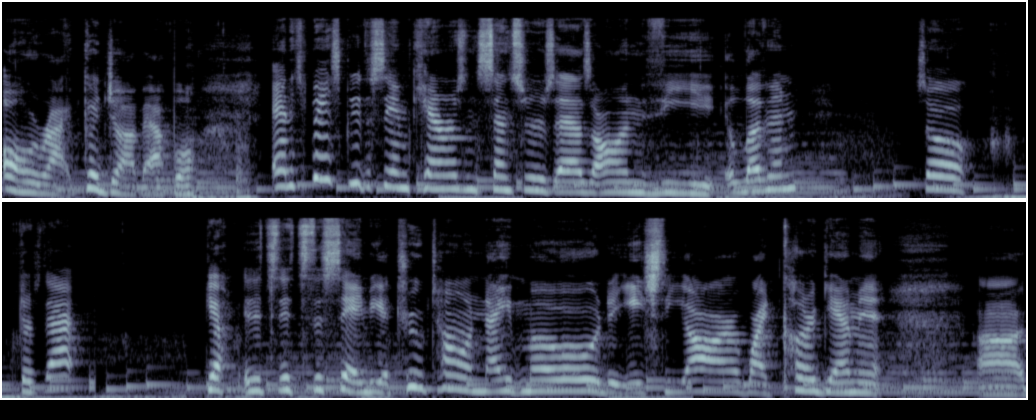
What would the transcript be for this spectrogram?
Alright, good job, Apple. And it's basically the same cameras and sensors as on the 11, So there's that. Yeah, it's it's the same. You get True Tone, Night Mode, HDR, wide color gamut, uh,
